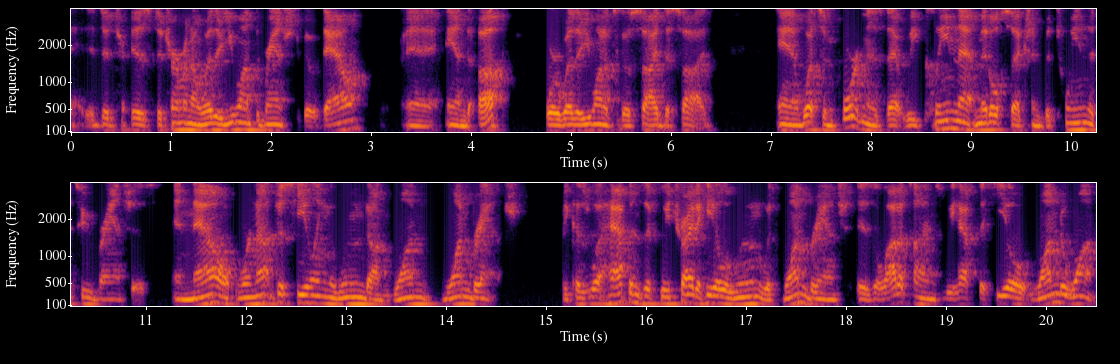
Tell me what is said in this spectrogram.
is determined on whether you want the branch to go down eh, and up or whether you want it to go side to side. And what's important is that we clean that middle section between the two branches. And now we're not just healing the wound on one one branch. Because what happens if we try to heal a wound with one branch is a lot of times we have to heal one to one.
